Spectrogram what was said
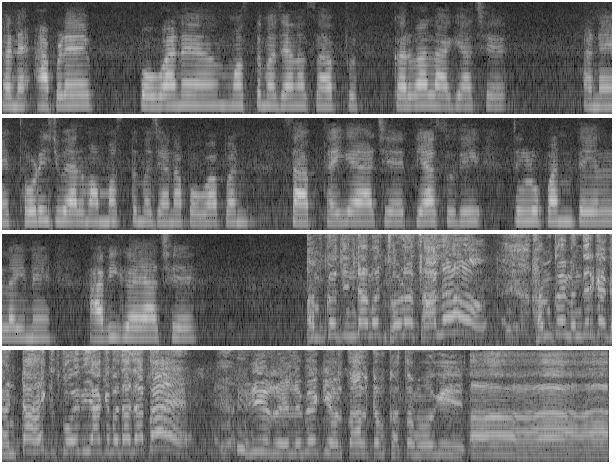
અને આપણે પૌવાને મસ્ત મજાના સાફ કરવા લાગ્યા છે અને થોડી જ વારમાં મસ્ત મજાના પૌવા પણ સાફ થઈ ગયા છે ત્યાં સુધી તુલુ પણ તેલ લઈને આવી ગયા છે हमको जिंदा मत छोड़ो सालो हम कोई मंदिर का घंटा है कि कोई भी आके बता जाता है ये रेलवे की हड़ताल कब खत्म होगी आ, आ, आ।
